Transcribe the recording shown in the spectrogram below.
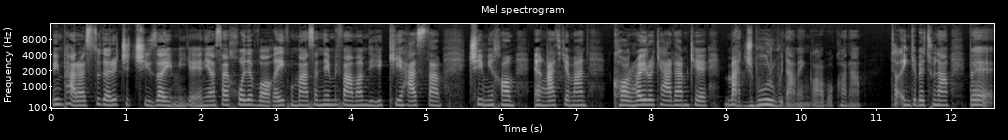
این پرستو داره چه چیزایی میگه؟ یعنی اصلا خود واقعی که من اصلا نمی‌فهمم دیگه کی هستم چی می‌خوام انقدر که من کارهایی رو کردم که مجبور بودم انگار بکنم. تا اینکه بتونم به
